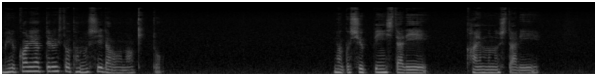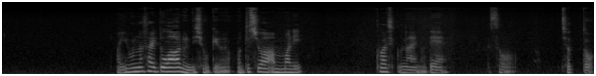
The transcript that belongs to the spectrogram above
メルカリやってる人楽しいだろうなきっと。なんか出品したり買い物したり、まあ、いろんなサイトがあるんでしょうけど私はあんまり詳しくないのでそうちょっと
